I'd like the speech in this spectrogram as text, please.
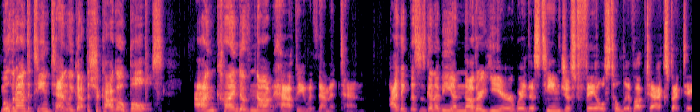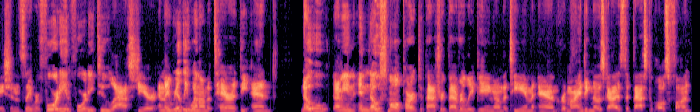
Moving on to Team 10, we've got the Chicago Bulls. I'm kind of not happy with them at 10. I think this is going to be another year where this team just fails to live up to expectations. They were 40 and 42 last year, and they really went on a tear at the end. No, I mean, in no small part to Patrick Beverley being on the team and reminding those guys that basketball is fun,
